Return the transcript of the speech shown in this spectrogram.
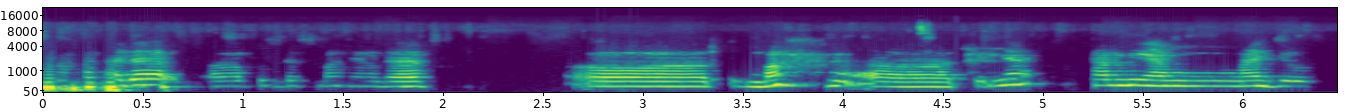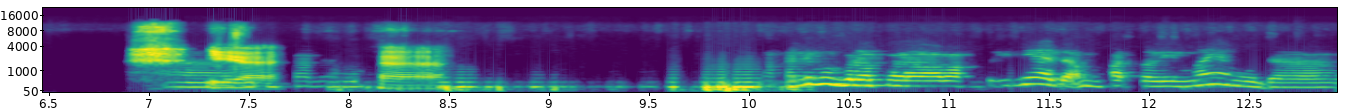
bahkan ada uh, puskesmas yang udah uh, tumbang uh, timnya kami yang maju Iya. Uh, makanya beberapa waktu ini ada empat atau lima yang udah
